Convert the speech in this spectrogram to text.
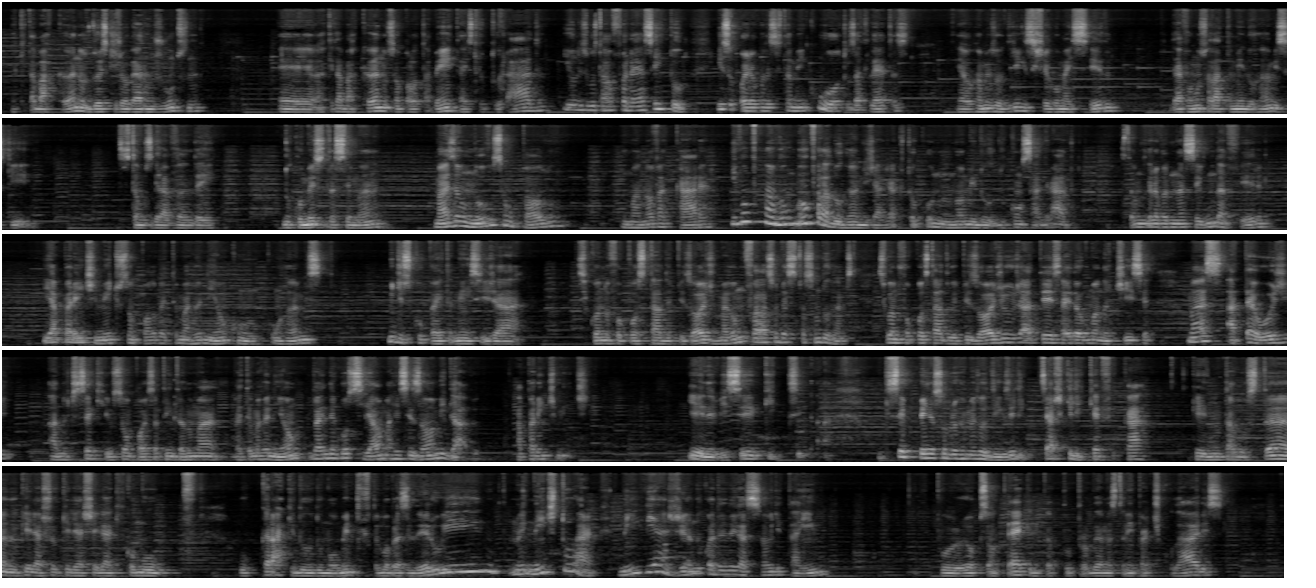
aqui tá bacana, os dois que jogaram juntos, né? É, aqui tá bacana, o São Paulo tá bem, tá estruturado, e o Luiz Gustavo foi lá e aceitou. Isso pode acontecer também com outros atletas. É, o Rames Rodrigues, que chegou mais cedo. Vamos falar também do Rames, que estamos gravando aí no começo da semana. Mas é um novo São Paulo, uma nova cara. E vamos falar, vamos, vamos falar do Rames já, já que tocou no nome do, do consagrado. Estamos gravando na segunda-feira. E aparentemente o São Paulo vai ter uma reunião com, com o Rames me desculpa aí também se já. Se quando for postado o episódio, mas vamos falar sobre a situação do Rams. Se quando for postado o episódio já ter saído alguma notícia, mas até hoje a notícia é que o São Paulo está tentando uma. vai ter uma reunião e vai negociar uma rescisão amigável, aparentemente. E aí, Levi, você, que, que, o que você pensa sobre o Ramos Rodrigues? Ele, você acha que ele quer ficar? Que ele não está gostando? Que ele achou que ele ia chegar aqui como o craque do, do momento do futebol brasileiro e nem titular, nem viajando com a delegação ele está indo, por opção técnica, por problemas também particulares.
